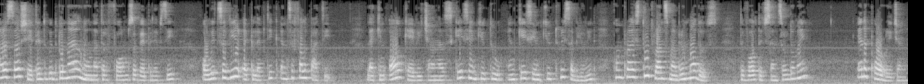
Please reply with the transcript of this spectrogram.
are associated with benign neonatal forms of epilepsy or with severe epileptic encephalopathy. Like in all KV channels, KCNQ2 and KCNQ3 subunit comprise two transmembrane modules, the voltage sensor domain and a pore region.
